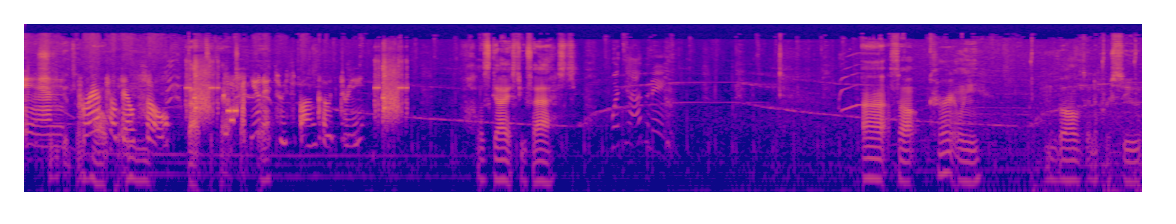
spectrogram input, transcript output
in get help. del Sol. about to catch though. Units respond code 3. Oh, this guy is too fast. What's happening? Uh, so currently involved in a pursuit.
